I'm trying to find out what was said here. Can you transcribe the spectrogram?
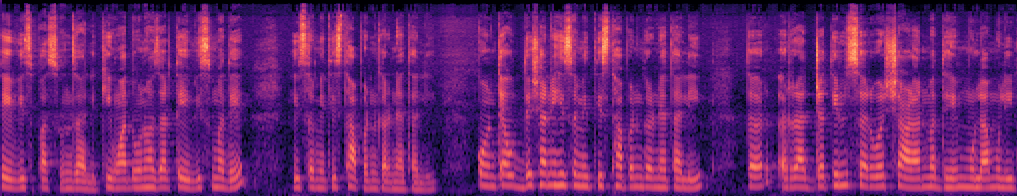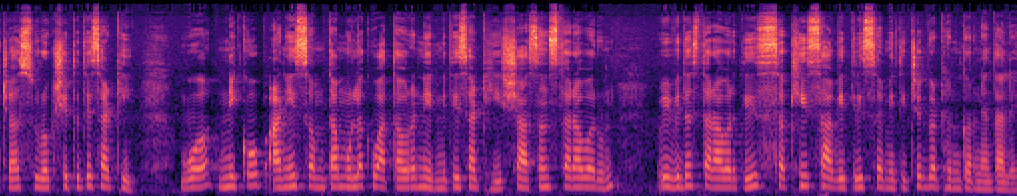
तेवीसपासून झाली किंवा दोन हजार तेवीसमध्ये ही समिती स्थापन करण्यात आली. कोणत्या उद्देशाने ही समिती स्थापन करण्यात आली? तर राज्यातील सर्व शाळांमध्ये मुलामुलींच्या सुरक्षिततेसाठी व निकोप आणि समतामूलक वातावरण निर्मितीसाठी शासन स्तरावरून विविध स्तरावरती सखी सावित्री समितीचे गठन करण्यात आले.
